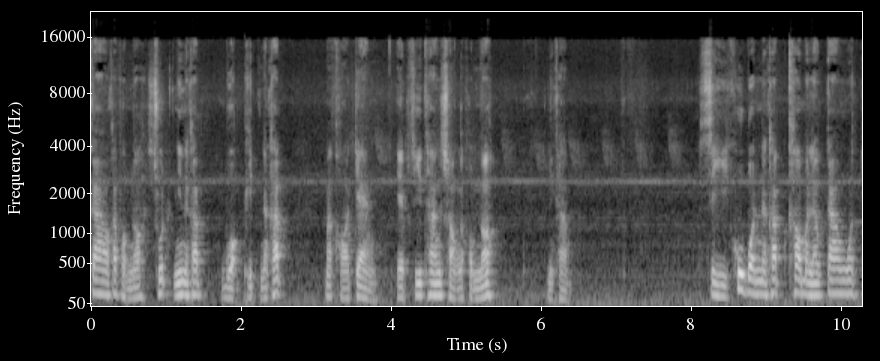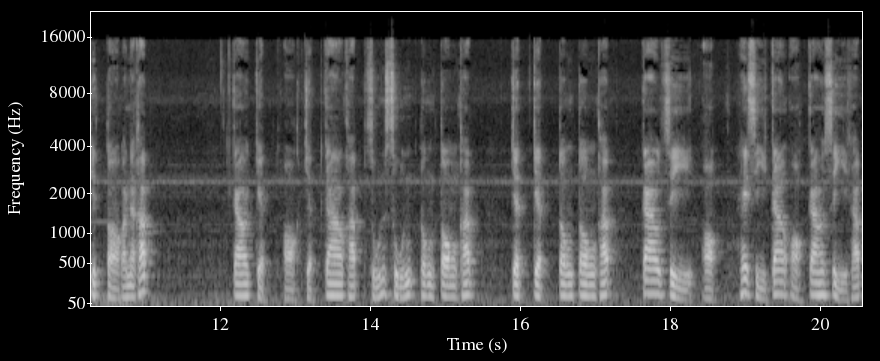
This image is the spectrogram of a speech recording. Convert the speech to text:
เก้าครับผมเนาะชุดนี้นะครับบวกผิดนะครับ มาขอแจ้งเอฟซีทางช่องกับผมเนาะนี่ครับ สี่คู่บนนะครับ เข้ามาแล้ว 9 งวดติดต่อกันนะครับ 97 ออก 79 ครับ 00 ตรงตรงๆครับ 77 ตรงตรงๆครับ 94 ออกให้ 49 ออก 94 ครับ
